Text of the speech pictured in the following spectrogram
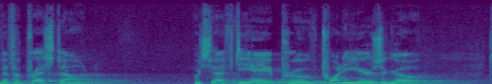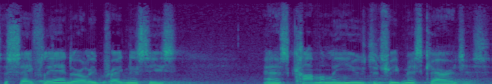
mifepristone, which the FDA approved 20 years ago to safely end early pregnancies and is commonly used to treat miscarriages.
